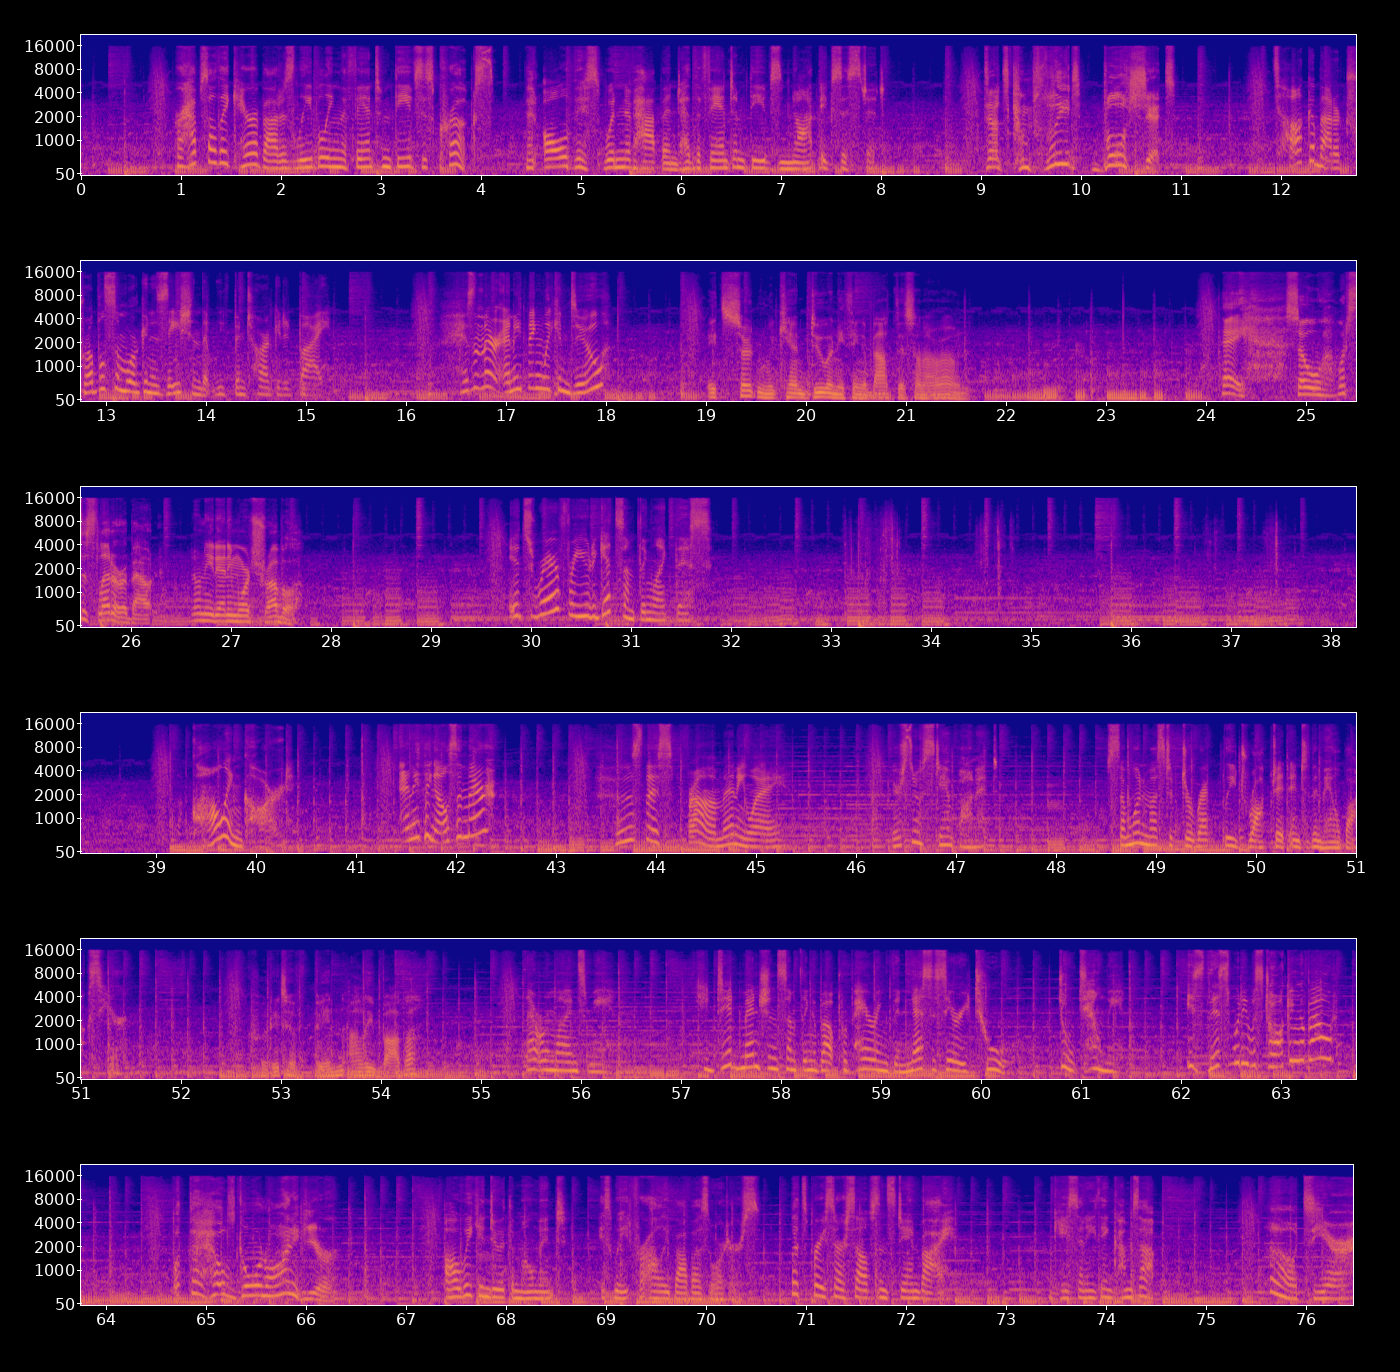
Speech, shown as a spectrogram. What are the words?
Perhaps all they care about is labeling the Phantom Thieves as crooks. That all this wouldn't have happened had the Phantom Thieves not existed. That's complete bullshit! Talk about a troublesome organization that we've been targeted by. Isn't there anything we can do? It's certain we can't do anything about this on our own. Hey, so what's this letter about? I don't need any more trouble. It's rare for you to get something like this. A calling card? Anything else in there? Who's this from, anyway? There's no stamp on it. Someone must have directly dropped it into the mailbox here. Could it have been Alibaba? That reminds me. He did mention something about preparing the necessary tool. Don't tell me. Is this what he was talking about? What the hell's going on here? All we can do at the moment is wait for Alibaba's orders. Let's brace ourselves and stand by. In case anything comes up. Oh dear.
